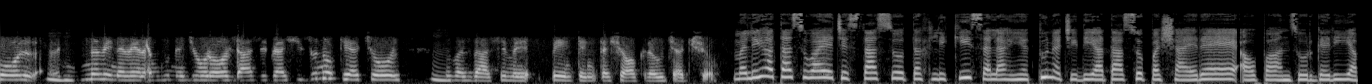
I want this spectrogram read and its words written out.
کول نوې نوې رنگونه جوړول داسې بیا شي زونو کې اچول. بس داسې مې پینټینګ ته شوق راوچت شو مليها تاسو وایي چې تاسو تخلیقي صلاحیتونه چې دی تاسو په شاعري او په انزورګری یا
